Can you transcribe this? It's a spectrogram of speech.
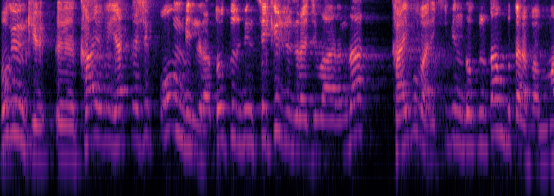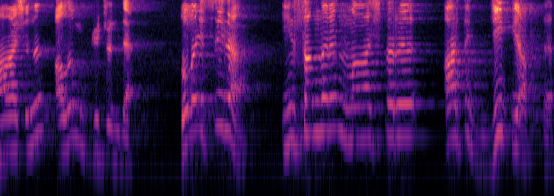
bugünkü e, kaybı yaklaşık 10 bin lira 9800 lira civarında kaybı var 2009'dan bu tarafa maaşının alım gücünde. Dolayısıyla insanların maaşları artık dip yaptı.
